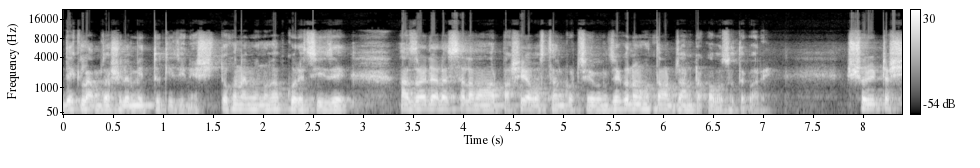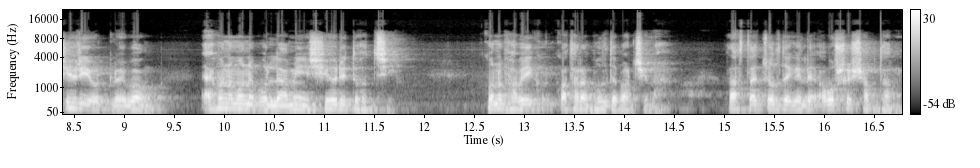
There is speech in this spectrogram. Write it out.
দেখলাম যে আসলে মৃত্যু কী জিনিস। তখন আমি অনুভব করেছি যে আজরাইল আলাইসাল্লাম আমার পাশেই অবস্থান করছে এবং যে কোনো মুহূর্তে আমার জানটা কবচ হতে পারে। শরীরটা শিহরিয়ে উঠল এবং এখনও মনে পড়লে আমি শিহরিত হচ্ছি। কোনোভাবেই কথাটা ভুলতে পারছি না। রাস্তায় চলতে গেলে অবশ্যই সাবধান।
